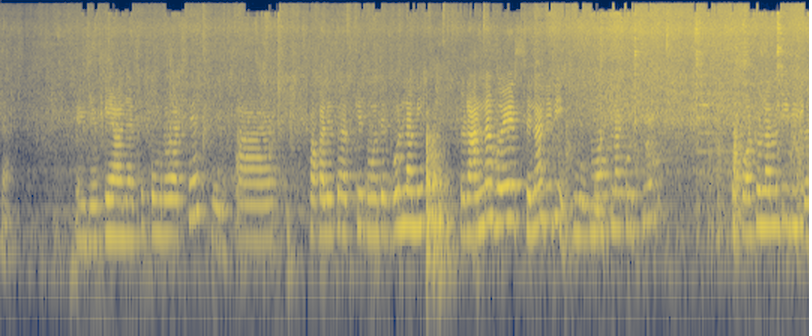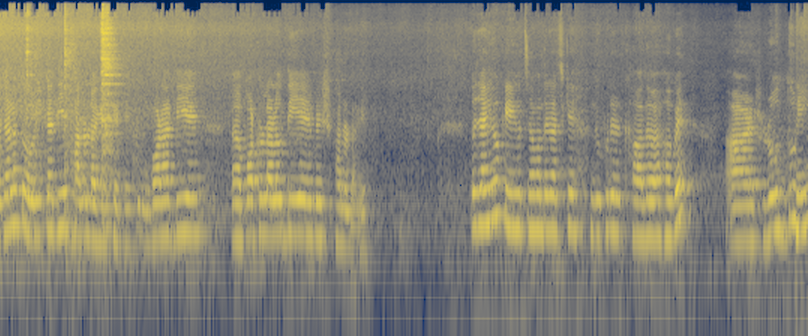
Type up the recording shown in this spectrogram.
শাক। এই যে পেঁয়াজ আছে, কুমড়ো আছে, আর সকালে তো আজকে তোমাদের বললামই, রান্না হয়ে এসছে না দিদি? মশলা কষিয়ে, তো পটল আলু দিয়ে দিদি। জানো তো, ওইটা দিয়ে ভালো লাগে খেতে। বড়া দিয়ে পটল আলু দিয়ে বেশ ভালো লাগে। তো যাই হোক, এই হচ্ছে আমাদের আজকে দুপুরের খাওয়া দাওয়া হবে। আর রোদ্দুর নেই,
